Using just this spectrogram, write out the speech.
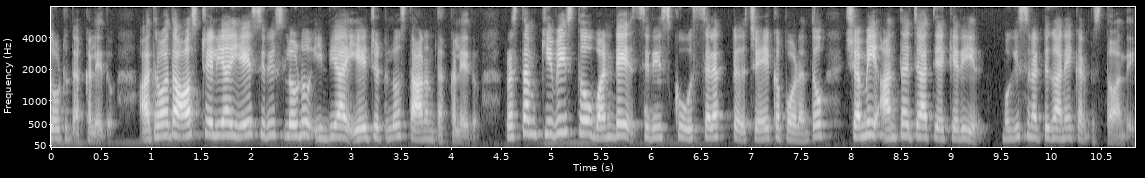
చోటు దక్కలేదు. ఆ తర్వాత ఆస్ట్రేలియా ఏ సిరీస్లోనూ ఇండియా ఏ జట్టులో స్థానం దక్కలేదు. ప్రస్తుతం కివీస్తో వన్డే సిరీస్కు సెలెక్ట్ చేయకపోవడంతో షమీ అంతర్జాతీయ కెరీర్ ముగిసినట్టుగానే కనిపిస్తోంది.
